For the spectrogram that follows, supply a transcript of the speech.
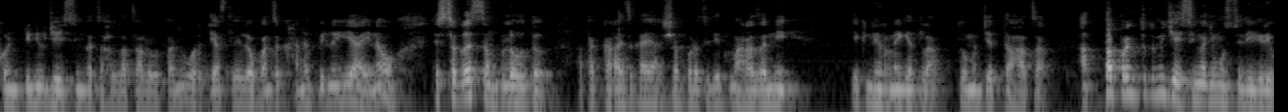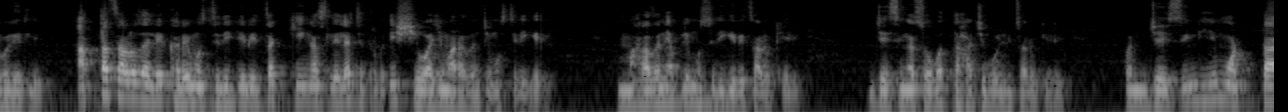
कंटिन्यू जयसिंगाचा हल्ला चालू होता आणि वरती असलेल्या लोकांचं खाणं पिणंही आहे ना हो? ते सगळंच संपलं होतं. आता करायचं काय अशा परिस्थितीत महाराजांनी एक निर्णय घेतला. तो म्हणजे तहाचा. आत्तापर्यंत तुम्ही जयसिंगाची मुस्तिदिगिरी बघितली. आत्ता चालू झाली खरे मुस्तिदिगिरीचा किंग असलेल्या छत्रपती शिवाजी महाराजांची मुस्तिदिगिरी. महाराजांनी आपली मुस्तिदिगिरी चालू केली. जयसिंगासोबत तहाची बोलणी चालू केली. पण जयसिंग ही मोठा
